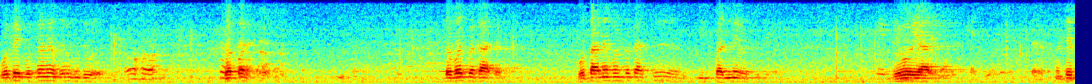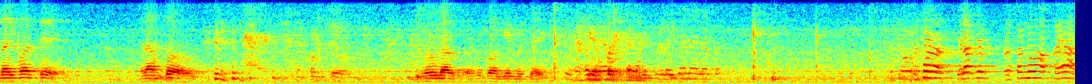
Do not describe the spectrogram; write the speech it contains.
પોતે પોતાના સ્વરૂપ જુએ સબર પ્રકાશ. પોતાને પણ પ્રકાશ છે વસ્તુ. એવો યાર તે તારી પાસે આમ તો બહુ લાવ કોન્ગેટ બચાવી પ્રસંગો કયા,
